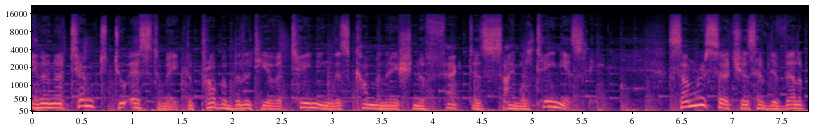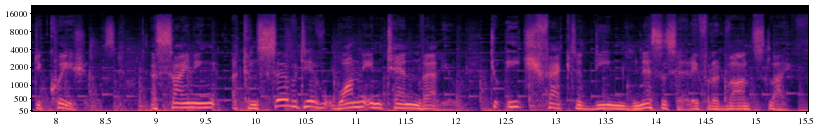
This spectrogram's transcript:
In an attempt to estimate the probability of attaining this combination of factors simultaneously, some researchers have developed equations assigning a conservative 1 in 10 value to each factor deemed necessary for advanced life.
